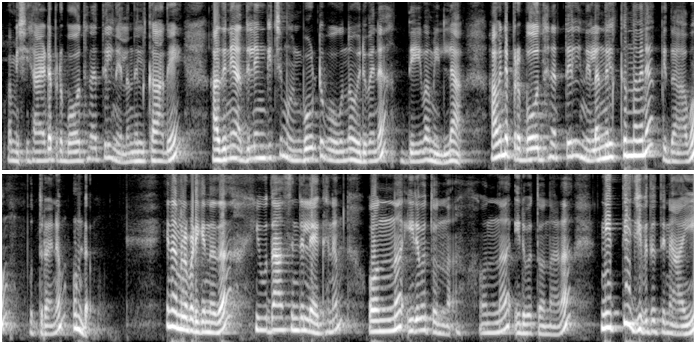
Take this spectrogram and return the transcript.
അപ്പം മിഷിഹായുടെ പ്രബോധനത്തിൽ നിലനിൽക്കാതെ അതിനെ അതിലംഘിച്ച് മുൻപോട്ട് പോകുന്ന ഒരുവന് ദൈവമില്ല. അവന്റെ പ്രബോധനത്തിൽ നിലനിൽക്കുന്നവന് പിതാവും പുത്രനും ഉണ്ട്. ഇനി നമ്മൾ പഠിക്കുന്നത് യുദാസിന്റെ ലേഖനം ഒന്ന് ഇരുപത്തൊന്ന് ഒന്ന് ഇരുപത്തൊന്നാണ്. നിത്യജീവിതത്തിനായി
